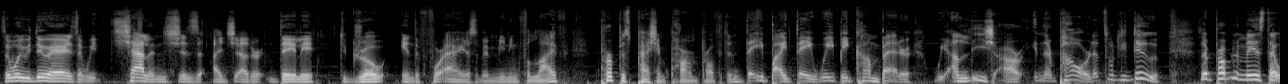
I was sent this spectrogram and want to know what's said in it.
So what we do here is that we challenge each other daily to grow in the four areas of a meaningful life: purpose, passion, power, and profit. And day by day, we become better. We unleash our inner power. That's what we do. So the problem is that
